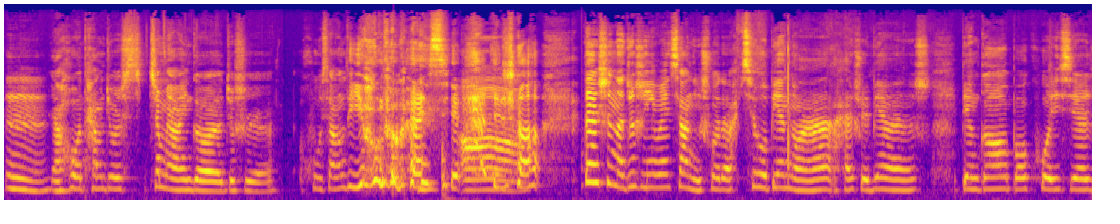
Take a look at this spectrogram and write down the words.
嗯，然后它们就是这么样一个就是互相利用的关系，哦你知道？但是呢，就是因为像你说的，气候变暖、海水变变高，包括一些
